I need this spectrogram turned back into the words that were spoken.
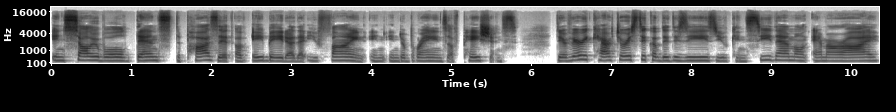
insoluble, dense deposit of A beta that you find in, in the brains of patients. They're very characteristic of the disease. You can see them on MRI,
